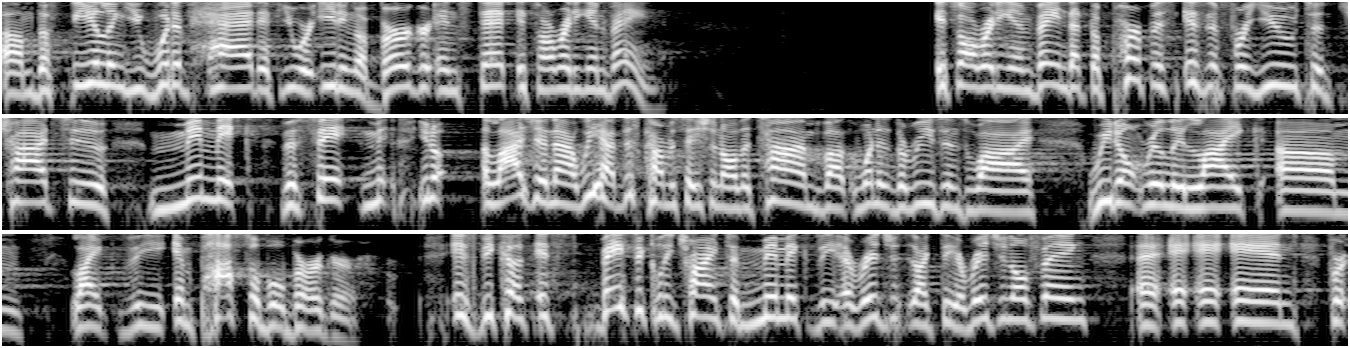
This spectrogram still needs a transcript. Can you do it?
um, the feeling you would have had if you were eating a burger instead, it's already in vain it's already in vain. That the purpose isn't for you to try to mimic the thing. You know, Elijah and I, we have this conversation all the time about one of the reasons why we don't really like um, like the Impossible Burger is because it's basically trying to mimic the original, like the original thing. And for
